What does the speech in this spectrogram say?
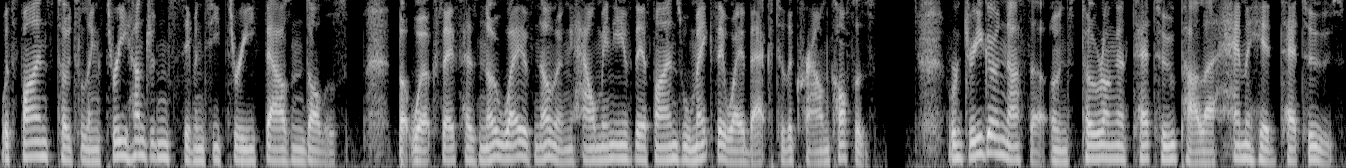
with fines totalling $373,000. But WorkSafe has no way of knowing how many of their fines will make their way back to the Crown coffers. Rodrigo Nasa owns Tauranga tattoo parlor Hammerhead Tattoos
